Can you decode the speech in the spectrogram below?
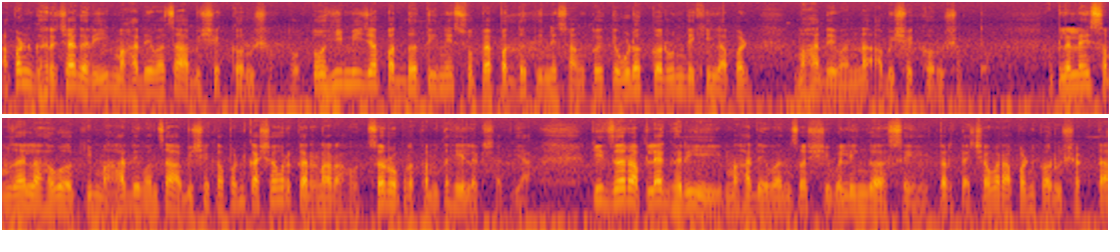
आपण घरच्या घरी महादेवाचा अभिषेक करू शकतो. तोही मी ज्या पद्धतीने सोप्या पद्धतीने सांगतोय तेवढं करून देखील आपण महादेवांना अभिषेक करू शकतो. आपल्याला हे समजायला हवं की महादेवांचा अभिषेक आपण कशावर करणार आहोत? सर्वप्रथम तर हे लक्षात घ्या की जर आपल्या घरी महादेवांचं शिवलिंग असेल तर त्याच्यावर आपण करू शकता.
